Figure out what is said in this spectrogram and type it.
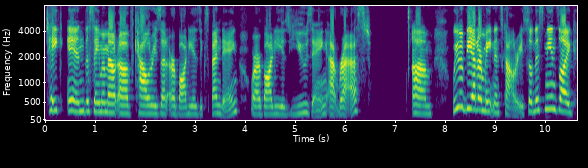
take in the same amount of calories that our body is expending or our body is using at rest, um, we would be at our maintenance calories. So this means like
